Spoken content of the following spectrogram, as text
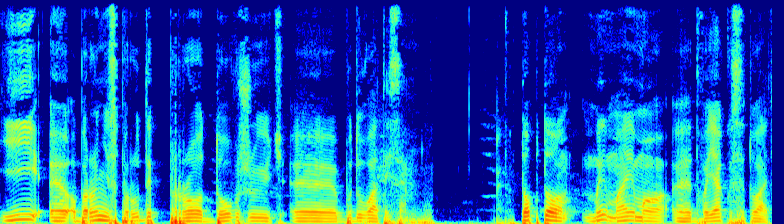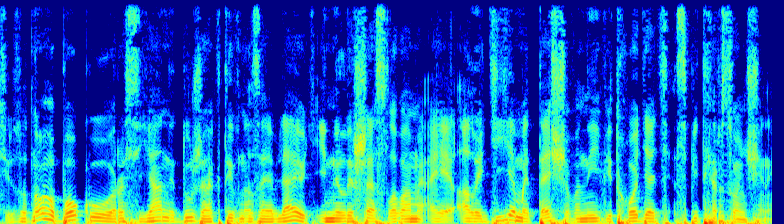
І е, оборонні споруди продовжують е, будуватися. Тобто ми маємо е, двояку ситуацію. З одного боку, росіяни дуже активно заявляють, і не лише словами, а й- але діями те, що вони відходять з-під Херсонщини.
